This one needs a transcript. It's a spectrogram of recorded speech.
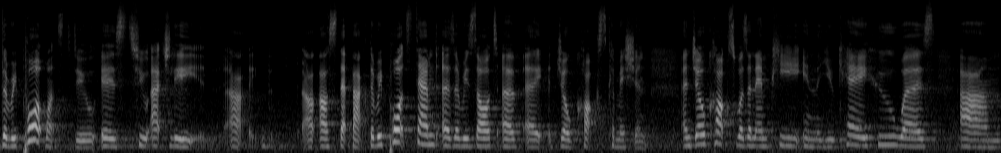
the report wants to do is to actually uh, I'll, I'll step back. The report stemmed as a result of a Jo Cox commission. And Jo Cox was an MP in the UK who was um,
